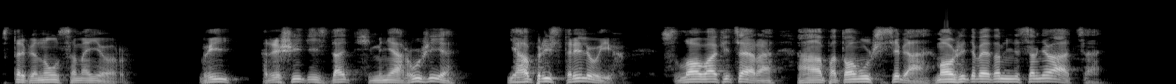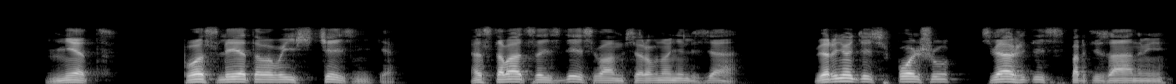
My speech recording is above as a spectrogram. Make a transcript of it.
Встрепенулся майор. Вы решитесь дать мне оружие? Я пристрелю их. Слово офицера, а потом уж себя. Можете в этом не сомневаться. Нет. После этого вы исчезнете. Оставаться здесь вам все равно нельзя. Вернетесь в Польшу, свяжетесь с партизанами.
